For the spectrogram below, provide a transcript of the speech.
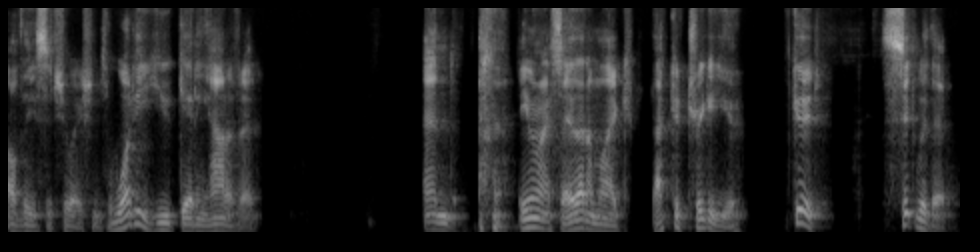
of these situations? What are you getting out of it? And even when I say that, I'm like, that could trigger you. Good. Sit with it.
